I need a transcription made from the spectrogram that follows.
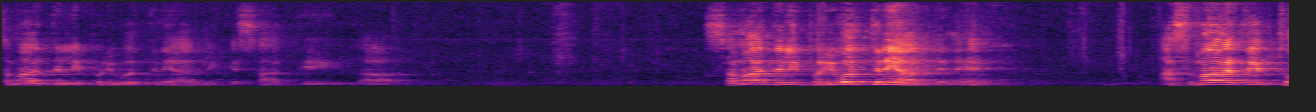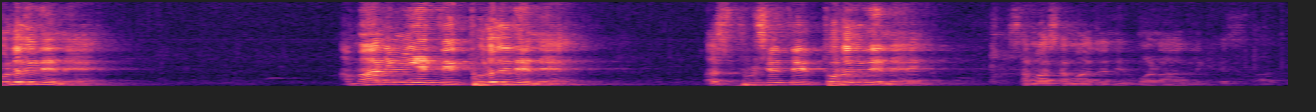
ಸಮಾಜದಲ್ಲಿ ಪರಿವರ್ತನೆ ಆಗಲಿಕ್ಕೆ ಸಾಧ್ಯ ಇಲ್ಲ. ಸಮಾಜದಲ್ಲಿ ಪರಿವರ್ತನೆ ಆಗದೇನೆ, ಅಸಮಾನತೆ ತೊಲಗಿದೇನೆ, ಅಮಾನವೀಯತೆ ತೊಲಗಿದೇನೆ, ಅಸ್ಪೃಶ್ಯತೆ ತೊಲಗದೇನೆ ಸಮ ಸಮಾಜ ನಿರ್ಮಾಣ ಆಗಲಿಕ್ಕೆ ಸಾಧ್ಯ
